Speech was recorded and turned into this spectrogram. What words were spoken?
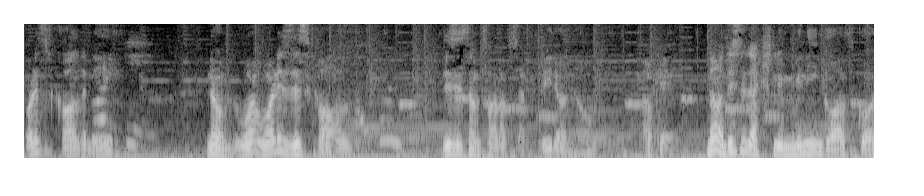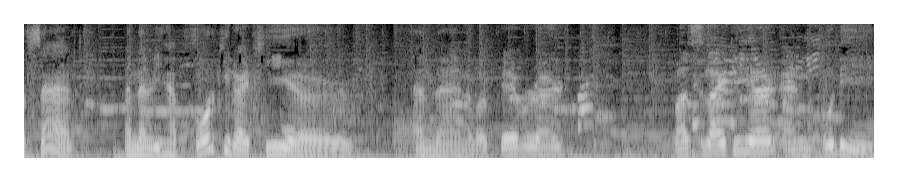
what is it called, Ani? Monkey. No, what, what is this called? This is some sort of set. We don't know. Okay. No, this is actually mini golf course set. And then we have Forky right here. And then our favorite Buzz Lightyear and Woody.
